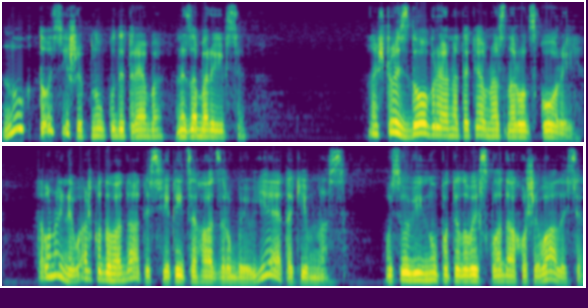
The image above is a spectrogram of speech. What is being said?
Ну, хтось і шепнув, куди треба, не забарився. На щось добре, а на таке в нас народ скорий. Та воно й не важко догадатись, який це гад зробив. Є такі в нас. Усю війну по тилових складах ошивалися,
